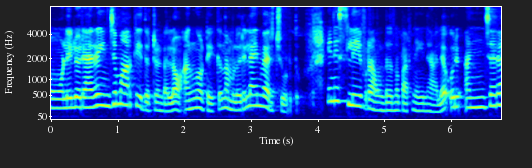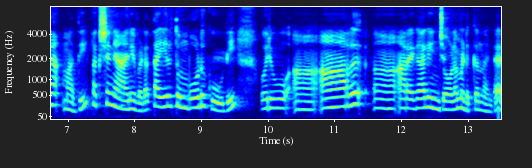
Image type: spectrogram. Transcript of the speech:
മുകളിൽ ഒരു അര ഇഞ്ച് മാർക്ക് ചെയ്തിട്ടുണ്ടല്ലോ അങ്ങോട്ടേക്ക് നമ്മളൊരു ലൈൻ വരച്ചു കൊടുത്തു. ഇനി സ്ലീവ് റൗണ്ട് എന്ന് പറഞ്ഞു കഴിഞ്ഞാൽ ഒരു അഞ്ചര മതി. പക്ഷെ ഞാനിവിടെ തയ്യൽ തുമ്പോട് കൂടി ഒരു ആറ് ആ, അരേകാൽ ഇഞ്ചോളം എടുക്കുന്നുണ്ട്.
